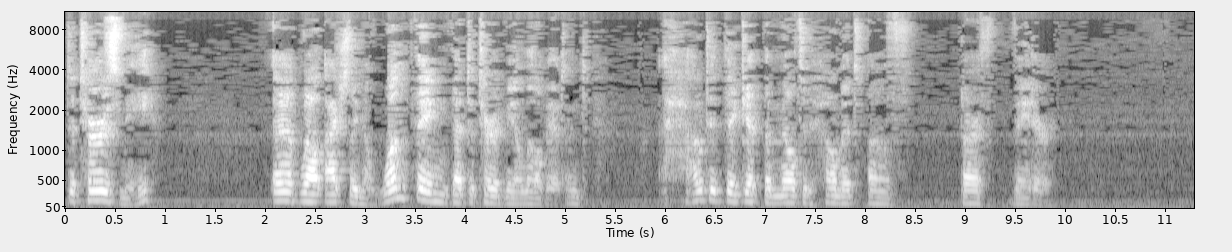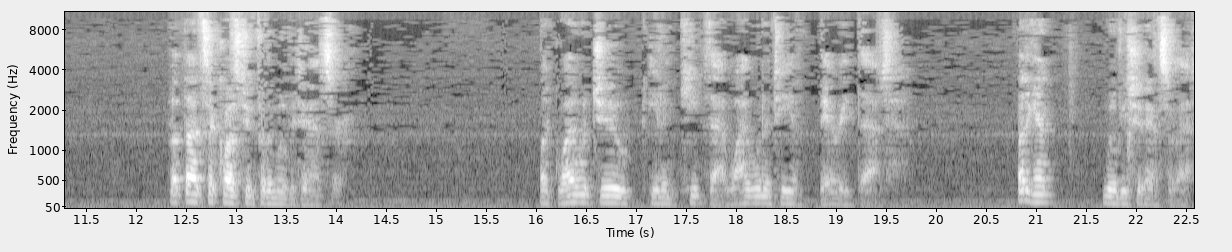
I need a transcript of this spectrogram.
deters me. Uh, well, actually, no. One thing that deterred me a little bit, and how did they get the melted helmet of Darth Vader? But that's a question for the movie to answer. Like, why would you even keep that? Why wouldn't he have buried that? But again, movie should answer that.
